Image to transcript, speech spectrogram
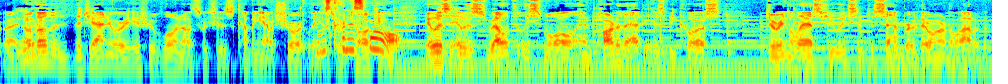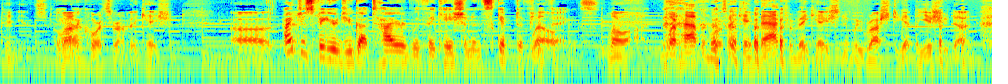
Right. you're- Although the, the January issue of Law Notes, which is coming out shortly, It was kinda talking, small. It was it was relatively small, and part of that is because during the last few weeks of December, there aren't a lot of opinions. A lot of courts are on vacation. Uh, I just figured you got tired with vacation and skipped a few well, things. Well, what happened was I came back from vacation and we rushed to get the issue done.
